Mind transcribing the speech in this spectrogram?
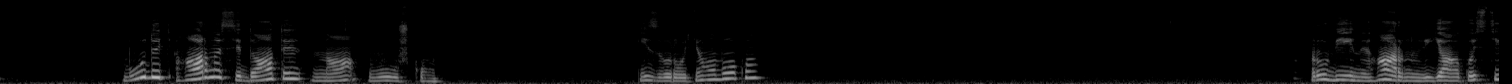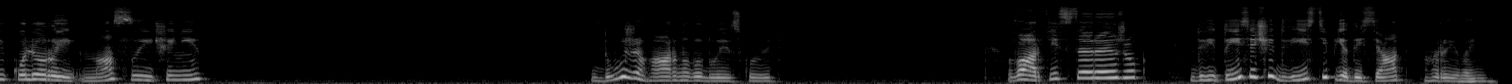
будуть гарно сідати на вушко. І з зворотнього боку. Рубіни гарної якості, кольори насичені. Дуже гарно виблискують. Вартість сережок 2250 гривень.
